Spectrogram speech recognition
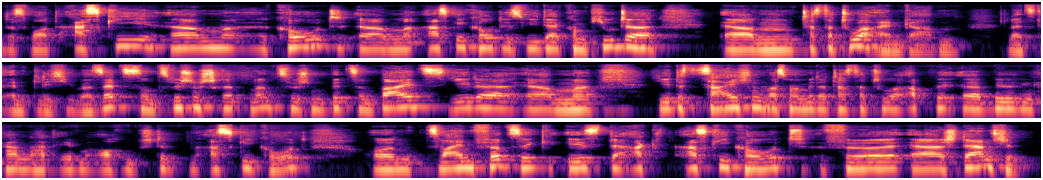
das Wort ASCII-Code. Ähm, ähm, ASCII-Code ist wie der Computer ähm, Tastatureingaben letztendlich übersetzt, so ein Zwischenschritt ne, zwischen Bits und Bytes. Jeder, ähm, jedes Zeichen, was man mit der Tastatur abbilden kann, hat eben auch einen bestimmten ASCII-Code. Und 42 ist der ASCII-Code für äh, Sternchen.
